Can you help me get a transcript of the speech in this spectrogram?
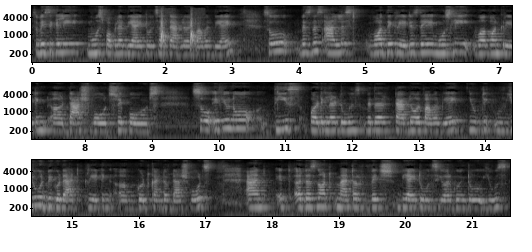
So basically most popular BI tools are Tableau and Power BI. So business analyst, what they create is they mostly work on creating uh, dashboards, reports. So if you know these particular tools, whether Tableau or Power BI, you you would be good at creating a good kind of dashboards. And it uh, does not matter which BI tools you are going to use.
